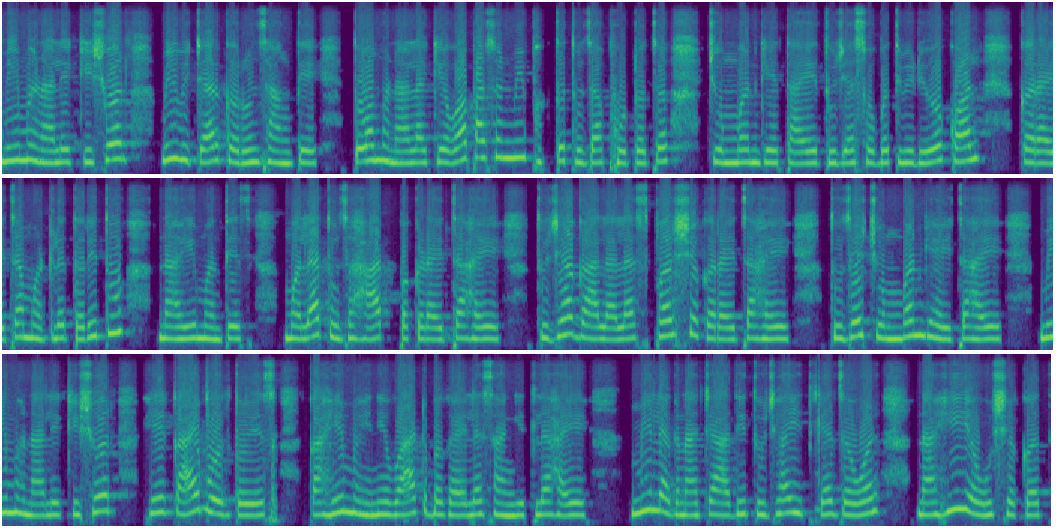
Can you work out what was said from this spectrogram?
मी म्हणाले किशोर मी विचार करून सांगते. तो म्हणाला केव्हापासून मी फक्त तुझा फोटोचं चुंबन घेत आहे? तुझ्यासोबत व्हिडिओ कॉल करायचा म्हटलं तरी तू नाही म्हणतेस. मला तुझा हात पकडायचा आहे. तुझ्या गालाला स्पर्श करायचा आहे. तुझं चुंबन घ्यायचं आहे. मी म्हणाले किशोर हे काय बोलतोयस? काही महिने वाट बघायला सांगितलं आहे. मी लग्नाच्या आधी तुझ्या इतक्या जवळ नाही येऊ शकत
